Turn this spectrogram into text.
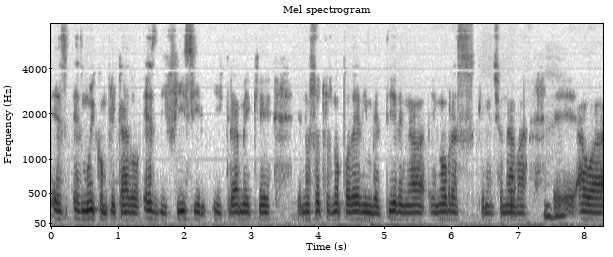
es, es muy complicado, es difícil y créame que eh, nosotros no poder invertir en, en obras que mencionaba, eh, agua,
